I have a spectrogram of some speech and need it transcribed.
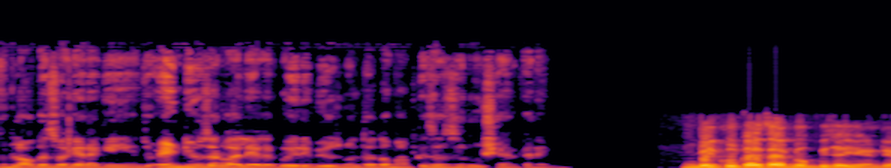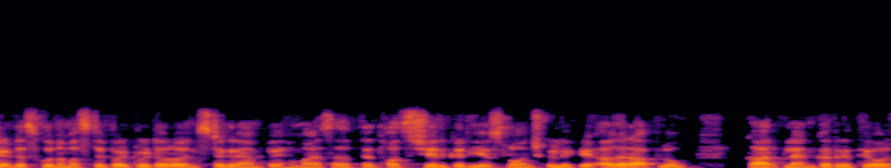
ब्लॉगर्स वगैरह के हैं जो एंड यूज़र वाले अगर कोई रिव्यूज़ मिलता है तो हम आपके साथ ज़रूर शेयर करेंगे। बिल्कुल गाइस आप लोग भी जाइए इंडिया इंडस को नमस्ते पर ट्विटर और इंस्टाग्राम पे। हमारे साथ अपने थॉट्स शेयर करिए इस लॉन्च को लेके। अगर आप लोग कार प्लान कर रहे थे और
